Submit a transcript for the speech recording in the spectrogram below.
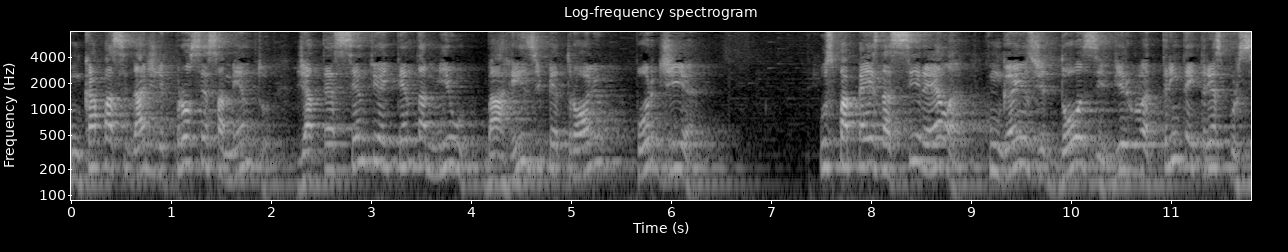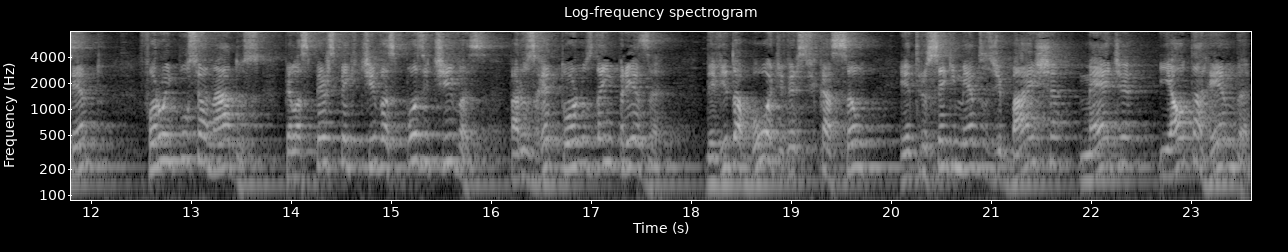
com capacidade de processamento de até 180 mil barris de petróleo por dia. Os papéis da Cirela, com ganhos de 12,33%, foram impulsionados pelas perspectivas positivas para os retornos da empresa, devido à boa diversificação entre os segmentos de baixa, média e alta renda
